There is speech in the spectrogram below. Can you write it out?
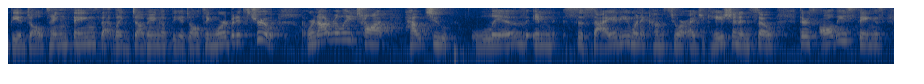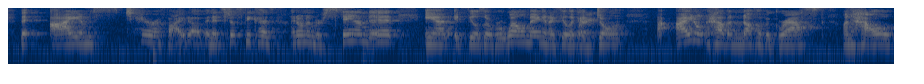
the adulting things, that like dubbing of the adulting word. But it's true. We're not really taught how to live in society when it comes to our education. And so there's all these things that I am terrified of. And it's just because I don't understand it and it feels overwhelming and I feel like I don't I- I don't have enough of a grasp on how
